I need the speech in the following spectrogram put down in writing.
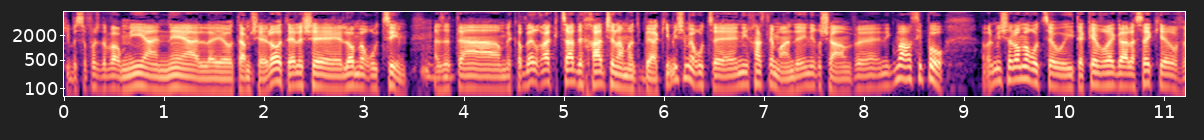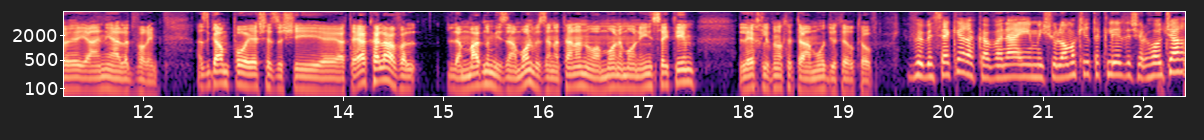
כי בסופו של דבר, מי יענה על אה, אותן שאלות? אלה שלא מרוצים. Mm-hmm. אז אתה מקבל רק צד אחד של המטבע, כי מי שמרוצה נכנס למאנדיי, נרשם ונגמר הסיפור. אבל מי שלא מרוצה, הוא יתעכב רגע על הסקר ויענה על הדברים. אז גם פה יש איזושהי הטיה קלה, אבל למדנו מזה המון, וזה נתן לנו המון המון אינסייטים. לאיך לבנות את העמוד יותר טוב. ובסקר הכוונה היא, מישהו לא מכיר את הכלי הזה של הוג'אר,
